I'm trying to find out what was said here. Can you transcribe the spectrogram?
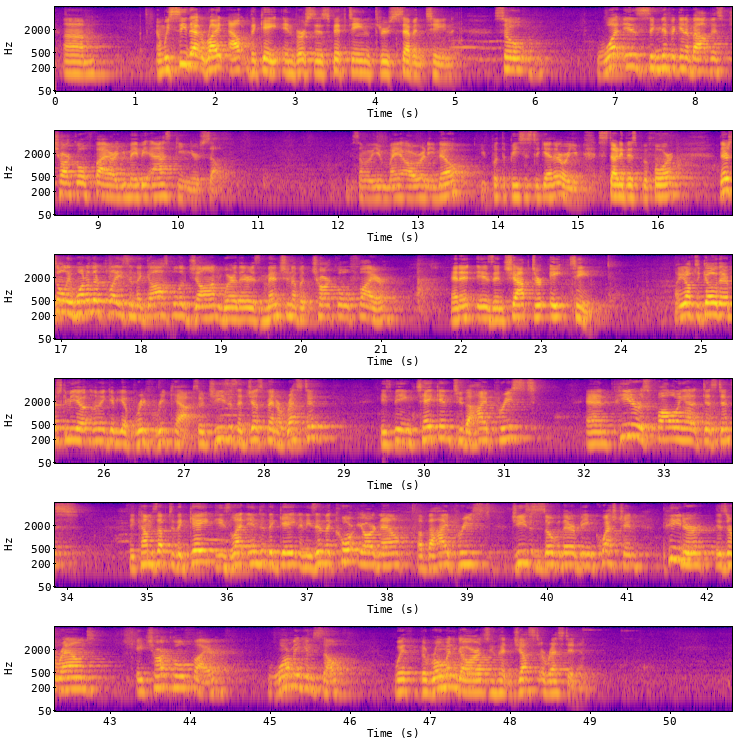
Um, and we see that right out the gate in verses 15 through 17. So, what is significant about this charcoal fire, you may be asking yourself? Some of you may already know. You've put the pieces together or you've studied this before. There's only one other place in the Gospel of John where there is mention of a charcoal fire, and it is in chapter 18. Now, you don't have to go there, but just give me a, let me give you a brief recap. So, Jesus had just been arrested. He's being taken to the high priest, and Peter is following at a distance. He comes up to the gate, he's let into the gate, and he's in the courtyard now of the high priest. Jesus is over there being questioned. Peter is around a charcoal fire, warming himself with the Roman guards who had just arrested him.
